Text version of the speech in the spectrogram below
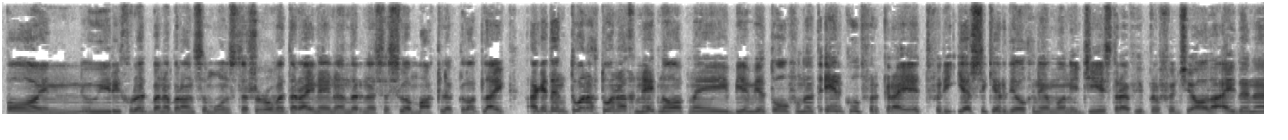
pa en hoe hierdie groot binnebrandse monsters rowwe terreine en hindernisse so maklik laat lyk. Ek het in 2020 net na ek my BMW 1200 air-cooled verkry het, vir die eerste keer deelgeneem aan die GS Trophy provinsiale uitdinge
